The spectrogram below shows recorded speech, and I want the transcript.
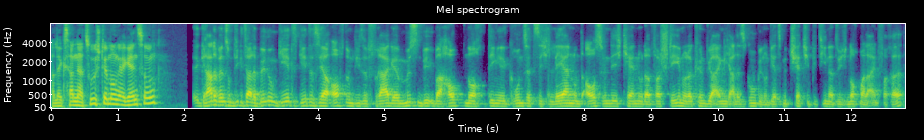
Alexander, Zustimmung, Ergänzung? Gerade wenn es um digitale Bildung geht, geht es ja oft um diese Frage, müssen wir überhaupt noch Dinge grundsätzlich lernen und auswendig kennen oder verstehen oder können wir eigentlich alles googeln? Und jetzt mit ChatGPT natürlich noch mal einfacher.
